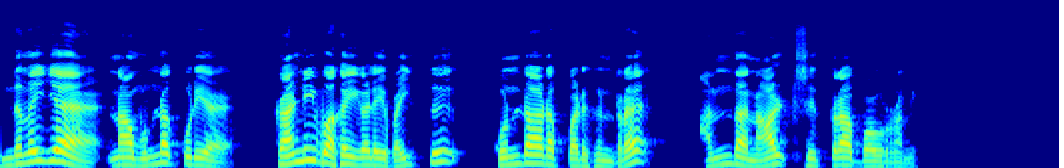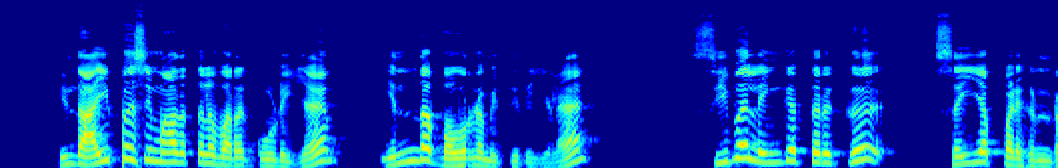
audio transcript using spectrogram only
நிறைய நாம் உண்ணக்கூடிய கனி வகைகளை வைத்து கொண்டாடப்படுகின்ற அந்த நாள் சித்ரா பௌர்ணமி. இந்த ஐப்பசி மாதத்துல வரக்கூடிய இந்த பௌர்ணமி திதியில சிவலிங்கத்திற்கு செய்யப்படுகின்ற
